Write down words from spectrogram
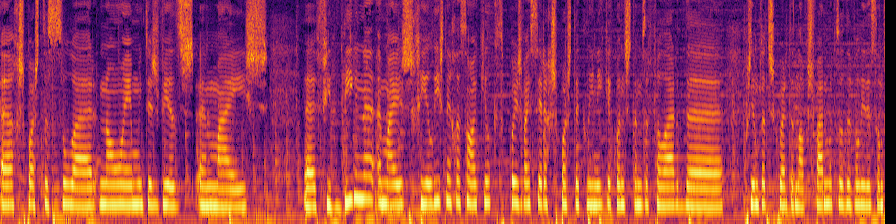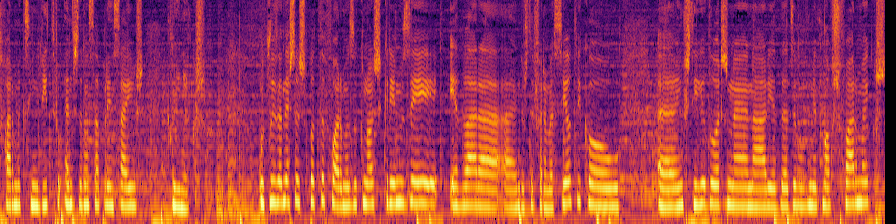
A resposta celular não é muitas vezes a mais a fidedigna, a mais realista em relação àquilo que depois vai ser a resposta clínica quando estamos a falar da, por exemplo, da descoberta de novos fármacos ou da validação de fármacos in vitro antes de avançar para ensaios clínicos. Utilizando estas plataformas, o que nós queremos é, é dar à, à, indústria farmacêutica ou a investigadores na, na área de desenvolvimento de novos fármacos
